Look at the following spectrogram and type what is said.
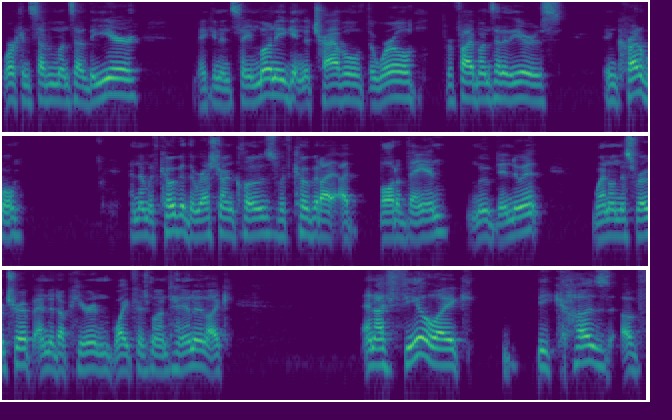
working seven months out of the year, making insane money, getting to travel the world for five months out of the year is incredible. And then with COVID, the restaurant closed. With COVID, I, I bought a van, moved into it, went on this road trip, ended up here in Whitefish, Montana. Like, and I feel like because of,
